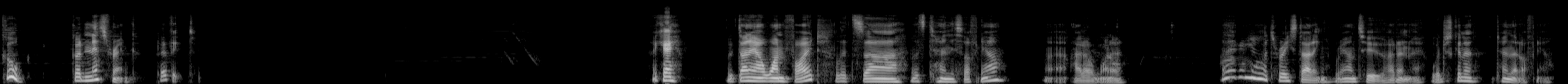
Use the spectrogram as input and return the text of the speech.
Cool. Got an S rank. Perfect. Okay, we've done our one fight. Let's uh let's turn this off now. Uh, I don't want to. I don't know what's restarting. Round two. I don't know. We're just gonna turn that off now.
